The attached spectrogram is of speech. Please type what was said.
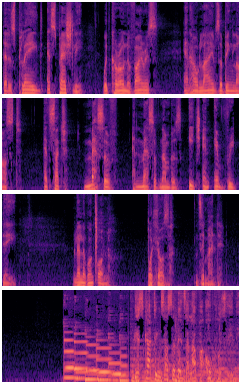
that is plagued especially with coronavirus and how lives are being lost at such massive and massive numbers each and every day. Ulala kwaNxolo, Bodloza, Nzimande. Ngesikhathi ngisasebenza lapha okhuzini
